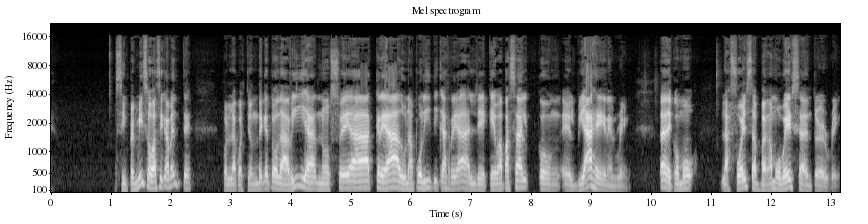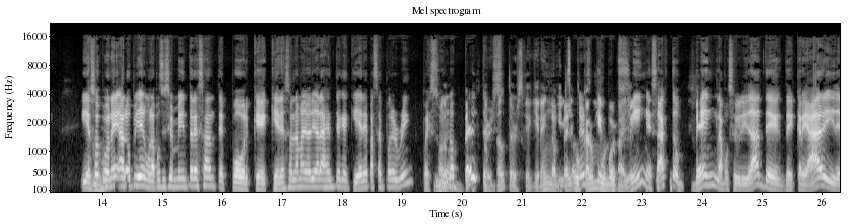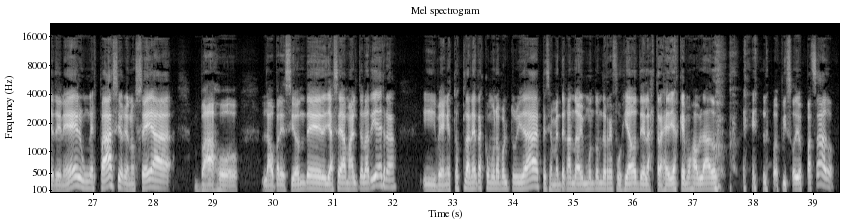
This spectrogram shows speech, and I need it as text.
sin permiso, básicamente, por la cuestión de que todavía no se ha creado una política real de qué va a pasar con el viaje en el ring, de cómo las fuerzas van a moverse dentro del ring. Y eso pone a Lopi en una posición bien interesante porque ¿quiénes son la mayoría de la gente que quiere pasar por el ring? Pues son los, belters. Los belters que quieren los buscar un que por fin, exacto, ven la posibilidad de, de, crear y de tener un espacio que no sea bajo la opresión de ya sea Marte o la Tierra y ven estos planetas como una oportunidad, especialmente cuando hay un montón de refugiados de las tragedias que hemos hablado en los episodios pasados.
